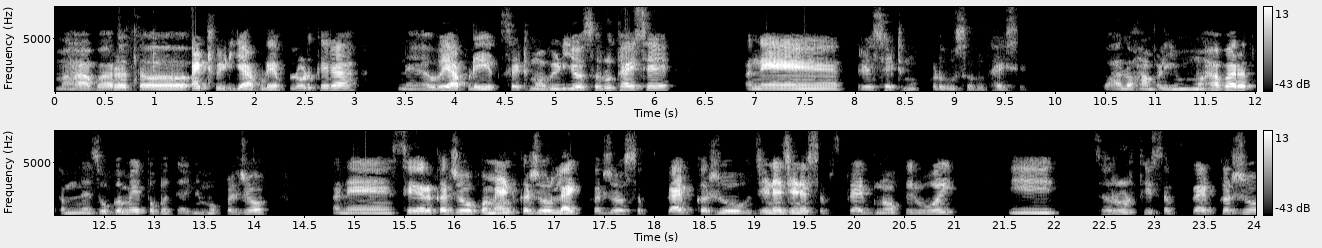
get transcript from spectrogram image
મહાભારત આઠ વિડીયા આપણે અપલોડ કર્યા ને હવે આપણે એકસઠમો વીડિયો શરૂ થાય છે અને ત્રેસઠમું કડવું શરૂ થાય છે. તો હાલો સાંભળીએ મહાભારત. તમને જો ગમે તો બધાને મોકલજો. અને શેર કરજો કમેન્ટ કરજો લાઈક કરજો સબસ્ક્રાઈબ કરજો. જેણે જેણે સબસ્ક્રાઈબ ન કર્યું હોય એ જરૂરથી સબસ્ક્રાઈબ કરજો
